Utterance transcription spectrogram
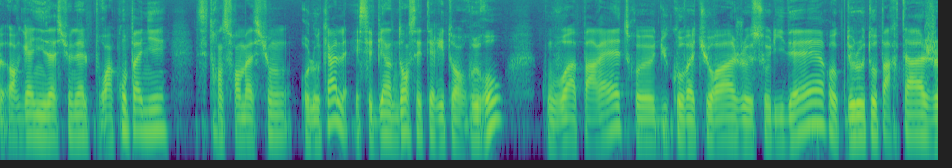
euh, organisationnelle, pour accompagner ces transformations au local. Et c'est bien dans ces territoires ruraux qu'on voit apparaître euh, du covoiturage solidaire, de l'autopartage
